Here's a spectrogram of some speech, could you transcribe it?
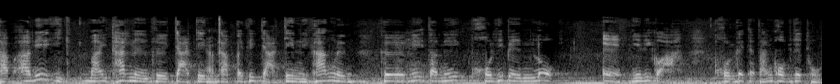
ครับอันนี้อีกมาอีกท่านหนึ่งคือจ่าจินครับกลับไปที่จ่าจินอีกครั้งหนึ่งคือนี่ตอนนี้คนที่เป็นโรค เอดส์นี่ดีกว่า คนก็จะสังคมจะถูก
